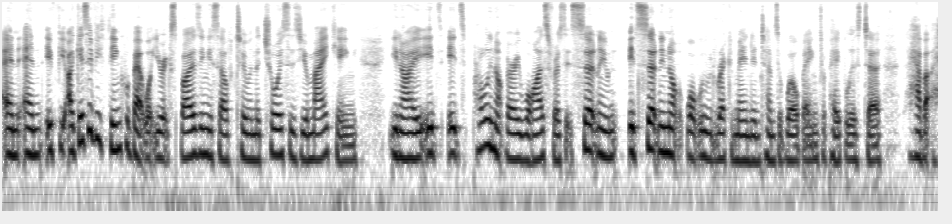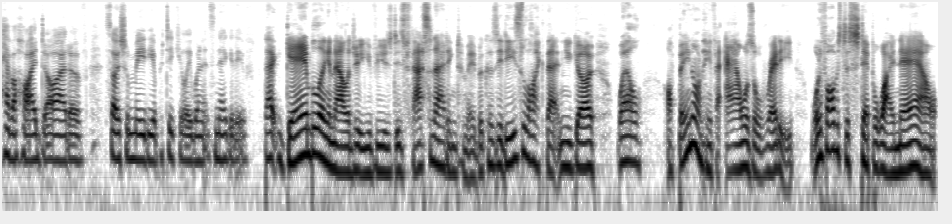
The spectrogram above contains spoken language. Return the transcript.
And and if you, I guess if you think about what you're exposing yourself to and the choices you're making, you know, it's it's probably not very wise for us. It's certainly it's certainly not what we would recommend in terms of well-being for people is to have a have a high diet of social media, particularly when it's negative. That gambling analogy you've used is fascinating to me because it is like that, and you go, well. I've been on here for hours already. What if I was to step away now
